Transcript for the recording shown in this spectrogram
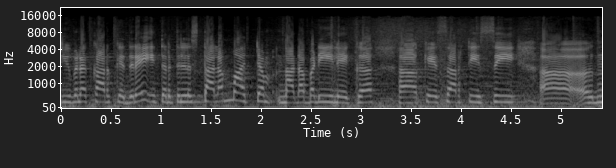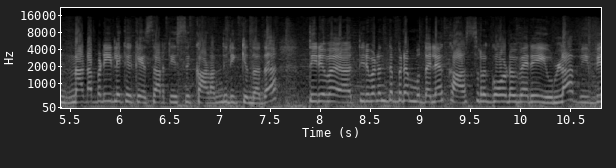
ജീവനക്കാർക്കെതിരെ ഇത്തരത്തിൽ സ്ഥലം മാറ്റം നടപടിയിലേക്ക് K S R T C നടപടിയിലേക്ക് K S R T C കടന്നിരിക്കുന്നത്. തിരുവ തിരുവനന്തപുരം മുതൽ കാസർഗോഡ് വരെയുള്ള വിവിധ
